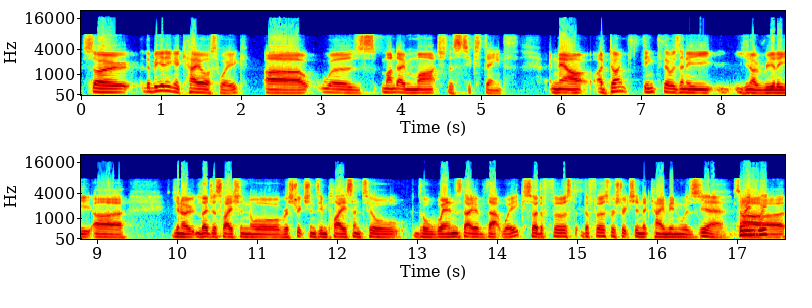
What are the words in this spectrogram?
So the beginning of Chaos Week uh, was Monday, March the 16th. Now, I don't think there was any, you know, really, uh, you know, legislation or restrictions in place until the Wednesday of that week. So the first, the first restriction that came in was, yeah. So I mean, we uh,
